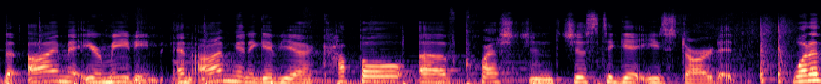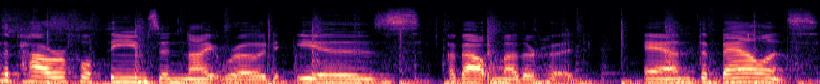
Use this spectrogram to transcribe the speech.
that I'm at your meeting and I'm going to give you a couple of questions just to get you started. One of the powerful themes in Night Road is about motherhood and the balance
